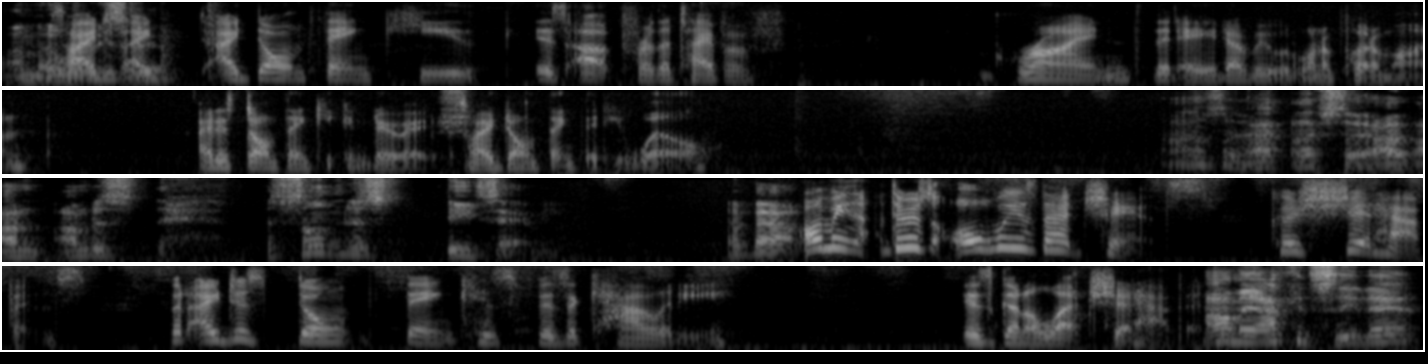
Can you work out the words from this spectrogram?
I know so what I he just I. I don't think he is up for the type of grind that AEW would want to put him on. I just don't think he can do it. So I don't think that he will. Honestly, I, like I say, I, I'm I'm just something just eats at me about I mean, there's always that chance because shit happens. But I just don't think his physicality is gonna let shit happen. I mean, I can see that.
